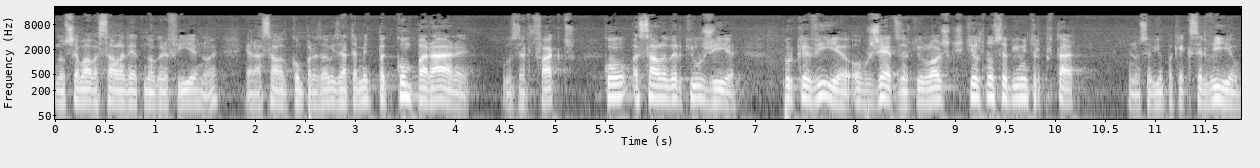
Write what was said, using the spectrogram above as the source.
não se chamava sala de etnografia, não é? Era a sala de comparação exatamente para comparar os artefactos com a sala de arqueologia, porque havia objetos arqueológicos que eles não sabiam interpretar, não sabiam para que é que serviam.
